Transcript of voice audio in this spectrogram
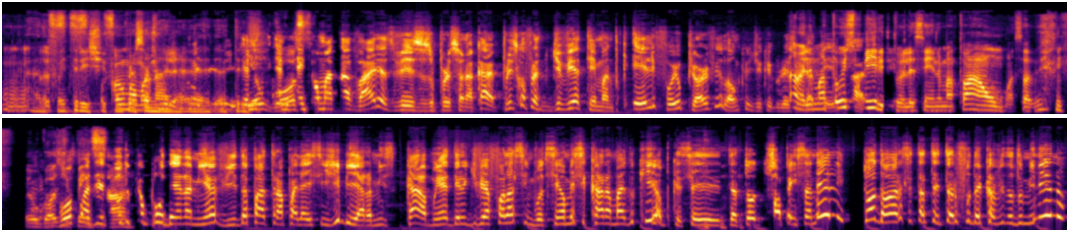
Um- Cara, foi triste Foi o uma morte humilhante. É, é Ele, triste. Eu ele gosto. tentou matar várias vezes o personagem. Cara, por isso que eu falei, devia ter, mano. Porque ele foi o pior vilão que o Dick Grayson Não, ele já matou o teve, cara. espírito, ele assim, ele matou a alma, sabe? Eu gosto Vou de fazer pensar. tudo que eu puder na minha vida pra atrapalhar esse gibi. Era, mis- cara, a mulher dele devia falar assim: você ama esse cara mais do que eu, porque você tá todo, só pensando nele. Toda hora você tá tentando fuder com a vida do menino.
